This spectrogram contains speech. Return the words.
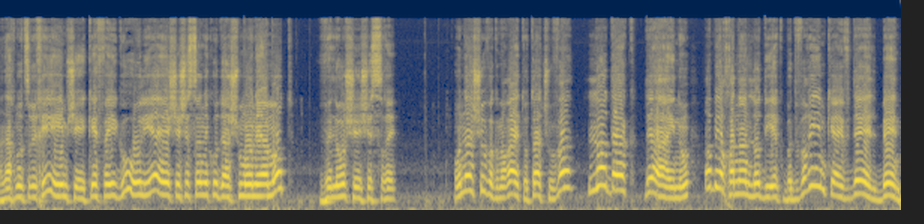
אנחנו צריכים שהיקף העיגול יהיה 16.8 אמות, ולא 16. עונה שוב הגמרא את אותה תשובה, לא דק. דהיינו, רבי יוחנן לא דייק בדברים, כי ההבדל בין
